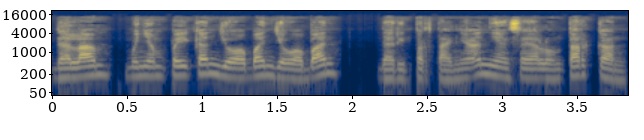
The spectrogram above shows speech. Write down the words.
dalam menyampaikan jawaban-jawaban dari pertanyaan yang saya lontarkan.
